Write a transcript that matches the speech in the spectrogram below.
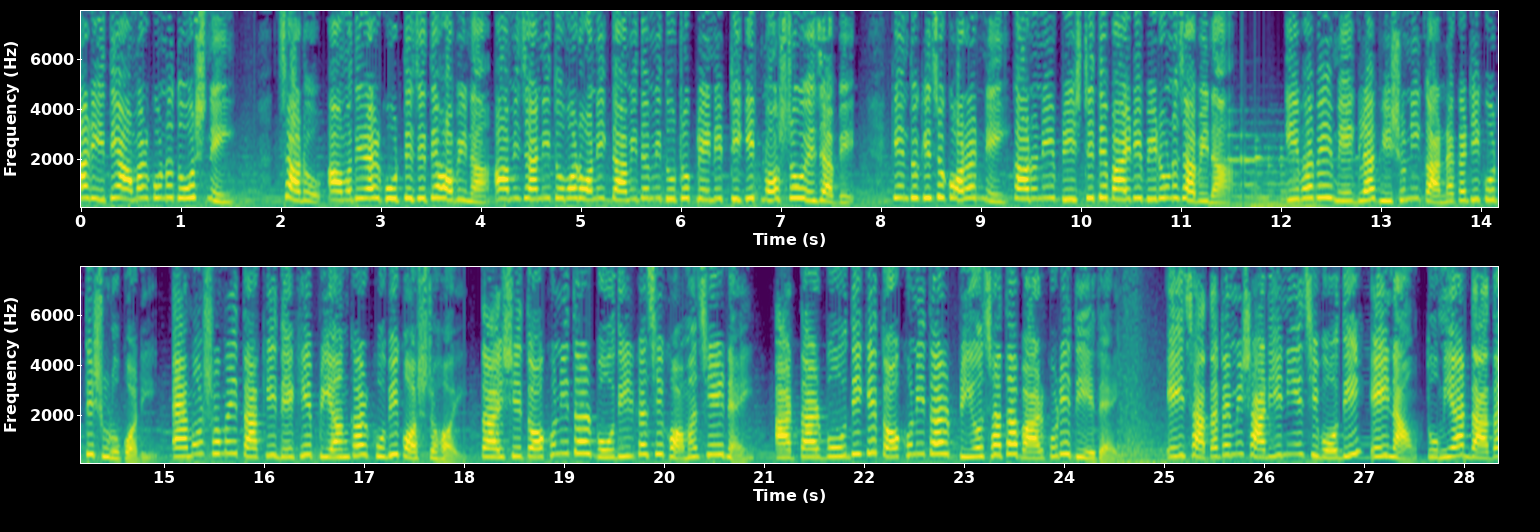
আর এতে আমার কোনো দোষ নেই। ছাড়ো, আমাদের আর ঘুরতে যেতে হবে না। আমি জানি তোমার অনেক দামি দামি দুটো প্লেনের টিকিট নষ্ট হয়ে যাবে, কিন্তু কিছু করার নেই, কারণ এই বৃষ্টিতে বাইরে বেরোনো যাবে না। এভাবেই মেঘলা ভীষণই কান্নাকাটি করতে শুরু করে। এমন সময় তাকে দেখে প্রিয়াঙ্কার খুবই কষ্ট হয়। তাই সে তখনই তার বৌদির কাছে ক্ষমা চেয়ে নেয় আর তার বৌদিকে তখনই তার প্রিয় ছাতা বার করে দিয়ে দেয়। এই ছাতাটা আমি সারিয়ে নিয়েছি, বৌদি। এই নাও, তুমি আর দাদা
